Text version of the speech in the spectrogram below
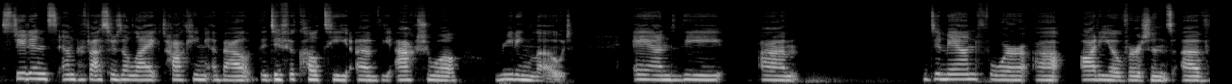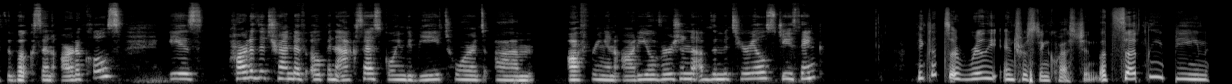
students and professors alike talking about the difficulty of the actual reading load and the um, demand for uh, audio versions of the books and articles. Is part of the trend of open access going to be towards um, offering an audio version of the materials? Do you think? I think that's a really interesting question. That's certainly been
